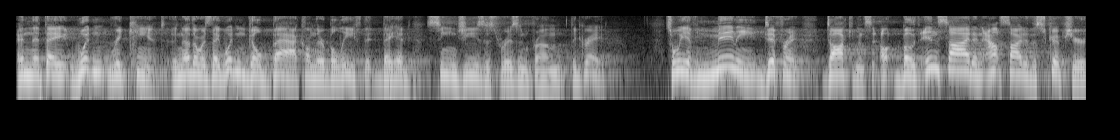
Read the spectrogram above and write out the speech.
and that they wouldn't recant. In other words, they wouldn't go back on their belief that they had seen Jesus risen from the grave. So we have many different documents, uh, both inside and outside of the scripture,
